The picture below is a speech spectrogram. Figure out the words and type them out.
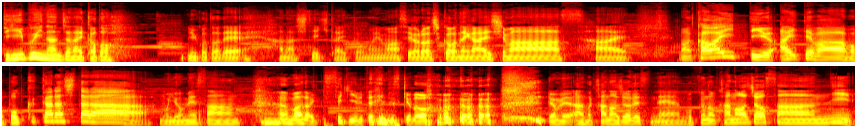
DV なんじゃないかと。いうことで話していきたいと思います。よろしくお願いします。はい。まあ、可愛いっていう相手は、まあ、僕からしたら、もう嫁さん。まだ席入れてないんですけど、嫁、あの、彼女ですね。僕の彼女さんに、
